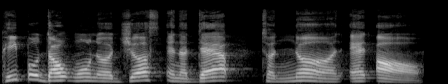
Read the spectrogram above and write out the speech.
people don't want to adjust and adapt to none at all.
